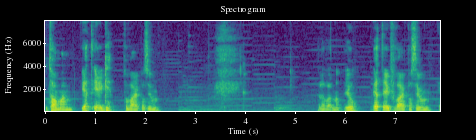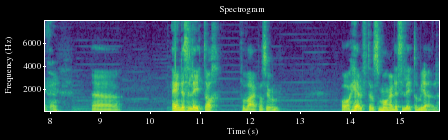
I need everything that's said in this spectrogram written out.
Då tar man ett ägg för varje person. Eller vad det nu Jo, ett ägg för varje person. Okej. Eh, en deciliter för varje person. Och hälften så många deciliter mjöl.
